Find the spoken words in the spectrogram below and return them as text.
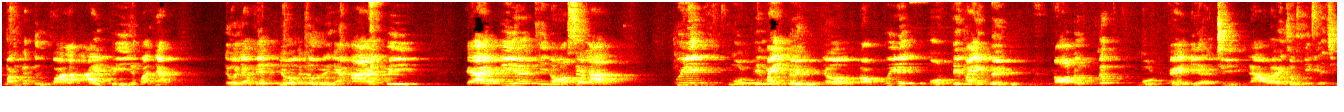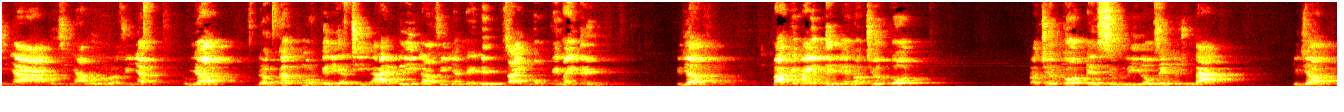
bằng cái từ khóa là IP nhé các bạn nhé. Nhớ nhá viết nhớ cái từ này nhá IP cái IP ấy, thì nó sẽ là quy định một cái máy tính nhớ nó quy định một cái máy tính nó được cấp một cái địa chỉ nào đấy, giống như địa chỉ nhà địa chỉ nhà luôn luôn là duy nhất, đúng chưa? Được cấp một cái địa chỉ IP là duy nhất để định danh một cái máy tính, được chưa? Và cái máy tính này nó chứa cốt nó chứa cốt để xử lý logic của chúng ta, được chưa?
